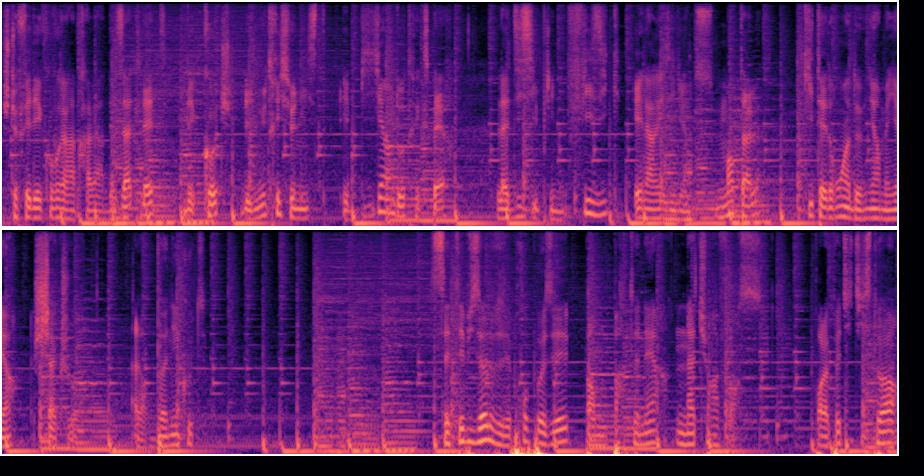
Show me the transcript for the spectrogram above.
Je te fais découvrir à travers des athlètes, des coachs, des nutritionnistes et bien d'autres experts la discipline physique et la résilience mentale qui t'aideront à devenir meilleur chaque jour. Alors bonne écoute. Cet épisode vous est proposé par mon partenaire Natura Force. Pour la petite histoire,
